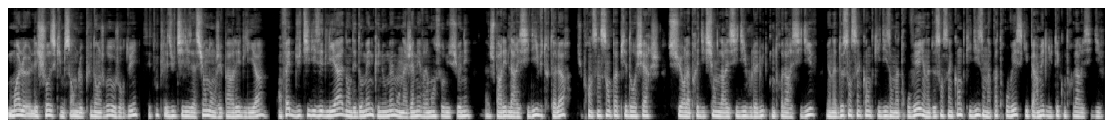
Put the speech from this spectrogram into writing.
Moi, les choses qui me semblent le plus dangereux aujourd'hui, c'est toutes les utilisations dont j'ai parlé de l'IA. En fait, d'utiliser de l'IA dans des domaines que nous-mêmes, on n'a jamais vraiment solutionné. Euh, je parlais de la récidive tout à l'heure. Tu prends 500 papiers de recherche sur la prédiction de la récidive ou la lutte contre la récidive. Il y en a 250 qui disent on a trouvé, il y en a 250 qui disent on n'a pas trouvé ce qui permet de lutter contre la récidive.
